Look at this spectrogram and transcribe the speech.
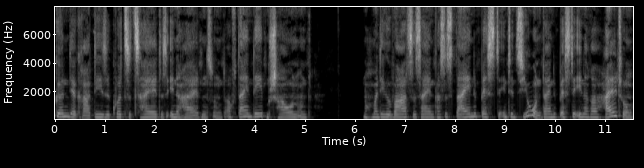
Gönn dir gerade diese kurze Zeit des Innehaltens und auf dein Leben schauen und nochmal dir gewahr zu sein, was ist deine beste Intention, deine beste innere Haltung,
